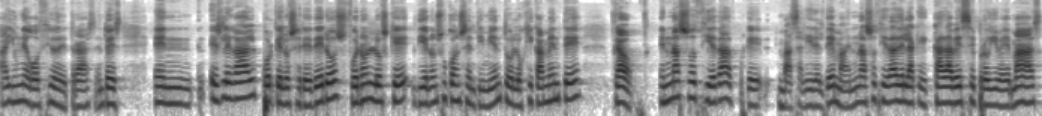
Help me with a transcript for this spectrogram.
hay un negocio detrás. Entonces, es legal porque los herederos fueron los que dieron su consentimiento. Lógicamente, claro, en una sociedad, porque va a salir el tema, en una sociedad en la que cada vez se prohíbe más,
